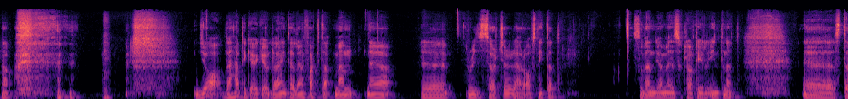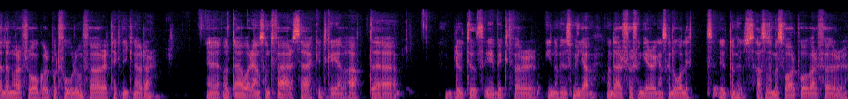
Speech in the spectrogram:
Ja. Ja, det här tycker jag är kul. Det här är inte heller en fakta, men när jag eh, researchade det här avsnittet så vände jag mig såklart till internet. Eh, ställde några frågor på ett forum för tekniknördar. Eh, och där var det en som tvärsäkert skrev att eh, Bluetooth är byggt för inomhusmiljö och därför fungerar det ganska dåligt utomhus. Alltså som ett svar på varför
